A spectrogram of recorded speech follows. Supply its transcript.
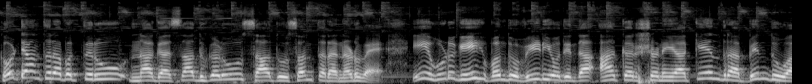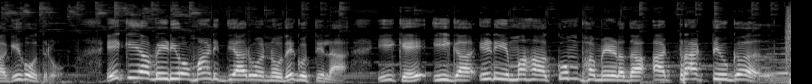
ಕೋಟ್ಯಾಂತರ ಭಕ್ತರು, ನಾಗ ಸಾಧುಗಳು, ಸಾಧು ಸಂತರ ನಡುವೆ ಈ ಹುಡುಗಿ ಒಂದು ವಿಡಿಯೋದಿಂದ ಆಕರ್ಷಣೆಯ ಕೇಂದ್ರ ಬಿಂದುವಾಗಿ ಹೋದ್ರು. ಈಕೆಯ ವಿಡಿಯೋ ಮಾಡಿದ್ಯಾರು ಅನ್ನೋದೇ ಗೊತ್ತಿಲ್ಲ. ಈಕೆ ಈಗ ಇಡೀ ಮಹಾ ಕುಂಭಮೇಳದ ಅಟ್ರಾಕ್ಟಿವ್ ಗರ್ಲ್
